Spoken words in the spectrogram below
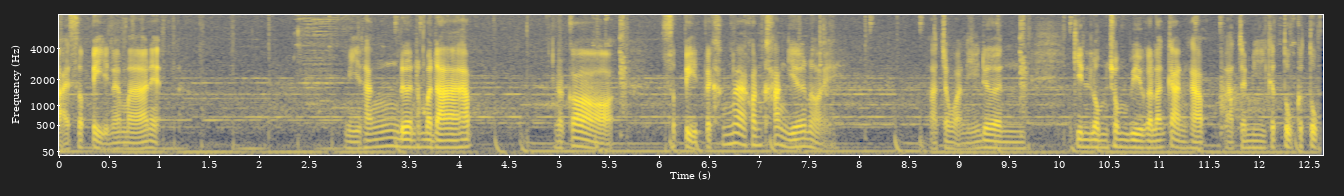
หลายสปีดนะม้าเนี่ย มีทั้งเดินธรรมดาครับ แล้วก็สปีดไปข้างหน้าค่อนข้างเยอะหน่อย อาจังหวะนี้เดินกินลมชมวิวกันแล้วกันครับ อาจจะมีกระตุกกระตุก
